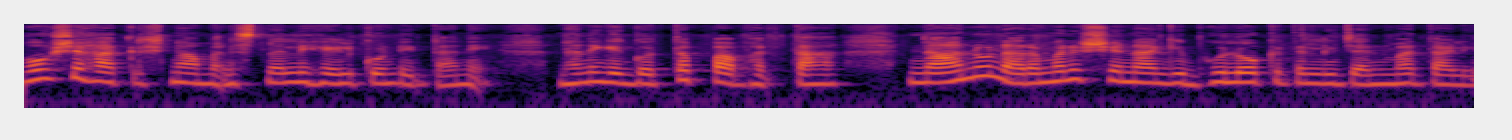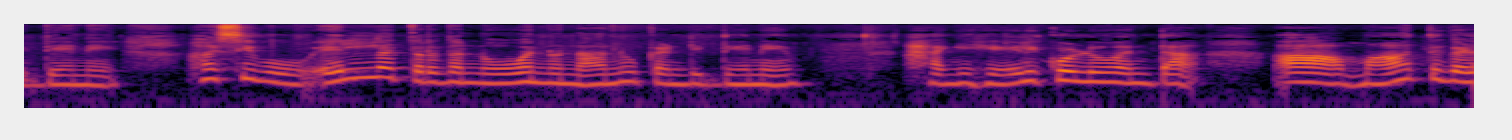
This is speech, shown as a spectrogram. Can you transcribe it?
ಬಹುಶಃ ಕೃಷ್ಣ ಮನಸ್ಸಿನಲ್ಲಿ ಹೇಳಿಕೊಂಡಿದ್ದಾನೆ, ನನಗೆ ಗೊತ್ತಪ್ಪ ಭಕ್ತ, ನಾನು ನರಮನುಷ್ಯನಾಗಿ ಭೂಲೋಕದಲ್ಲಿ ಜನ್ಮ ತಾಳಿದ್ದೇನೆ, ಹಸಿವು ಎಲ್ಲ ಥರದ ನೋವನ್ನು ನಾನು ಕಂಡಿದ್ದೇನೆ. ಹಾಗೆ ಹೇಳಿಕೊಳ್ಳುವಂಥ ಆ ಮಾತುಗಳ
